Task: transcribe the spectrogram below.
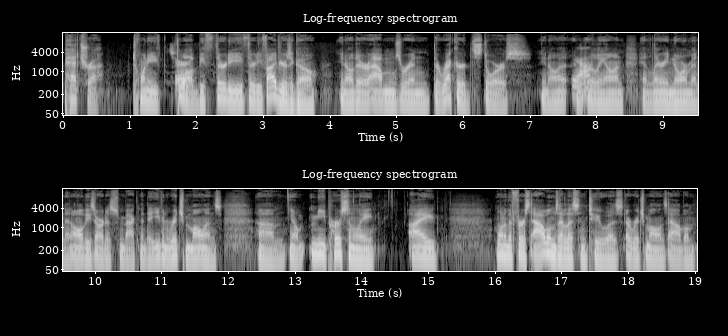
Petra 20 sure. well be 30 35 years ago you know their albums were in the record stores you know yeah. early on and larry norman and all these artists from back in the day even rich mullins um, you know me personally i one of the first albums i listened to was a rich mullins album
